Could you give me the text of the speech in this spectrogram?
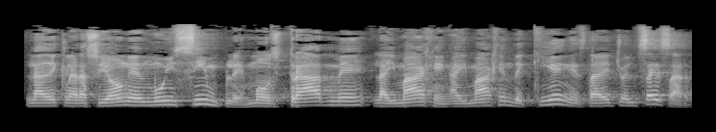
La declaración es muy simple. Mostradme la imagen, a imagen de quién está hecho el César.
